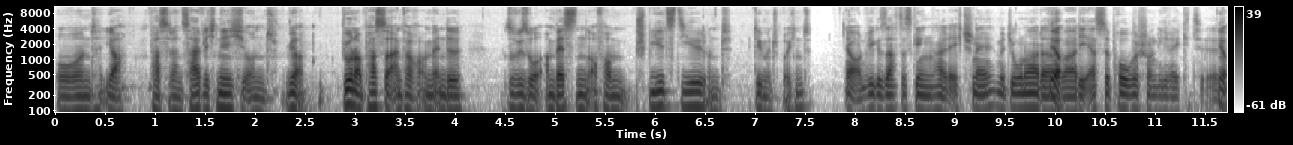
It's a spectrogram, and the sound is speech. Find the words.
Und ja, passte dann zeitlich nicht. Und ja, Jona passte einfach am Ende sowieso am besten auch vom Spielstil und dementsprechend. Ja, und wie gesagt, es ging halt echt schnell mit Jona. Da Ja. war die erste Probe schon direkt. Äh, Ja.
